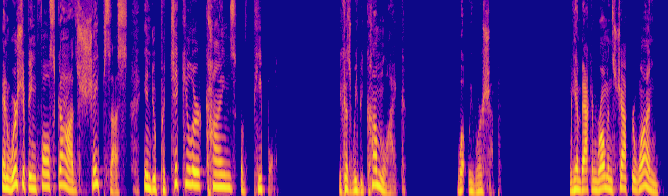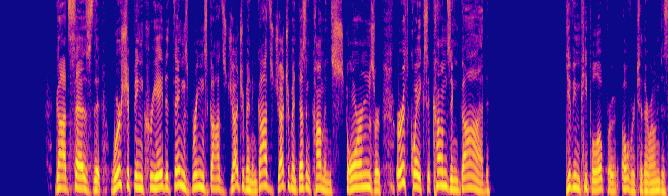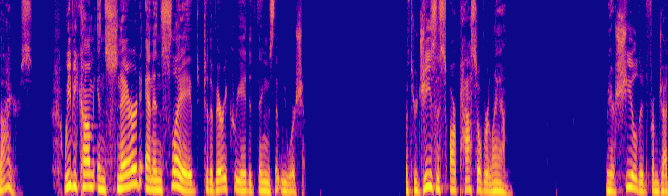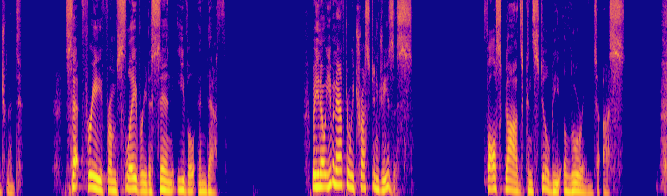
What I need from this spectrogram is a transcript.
And worshiping false gods shapes us into particular kinds of people because we become like what we worship. Again, back in Romans chapter 1, God says that worshiping created things brings God's judgment, and God's judgment doesn't come in storms or earthquakes, it comes in God giving people over, over to their own desires. We become ensnared and enslaved to the very created things that we worship. But through Jesus, our Passover lamb, we are shielded from judgment, set free from slavery to sin, evil, and death. But you know, even after we trust in Jesus, false gods can still be alluring to us.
